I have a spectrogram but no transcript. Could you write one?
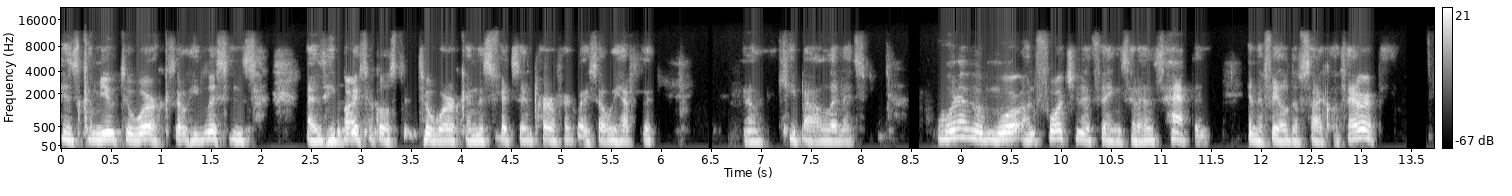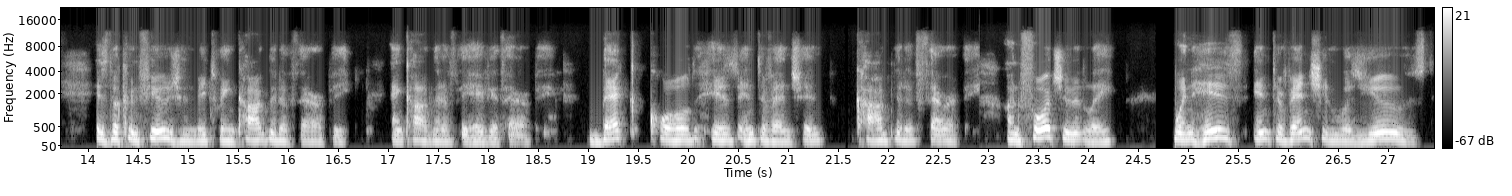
his commute to work. So he listens as he bicycles to, to work and this fits in perfectly. So we have to you know keep our limits. One of the more unfortunate things that has happened in the field of psychotherapy is the confusion between cognitive therapy and cognitive behavior therapy. Beck called his intervention cognitive therapy. Unfortunately, when his intervention was used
